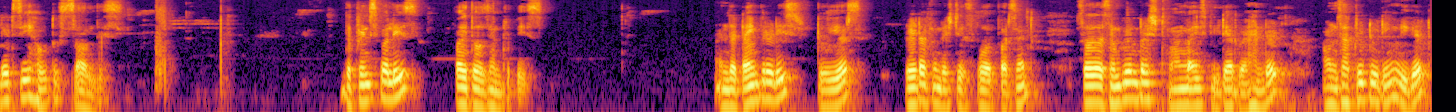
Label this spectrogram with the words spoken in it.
Let's see how to solve this. The principal is 5000 rupees and the time period is 2 years. Rate of interest is 4%. So the simple interest formula is PTR by 100. On substituting, we get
